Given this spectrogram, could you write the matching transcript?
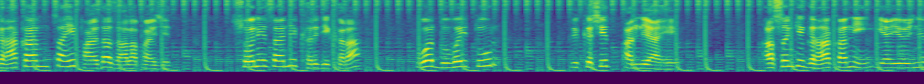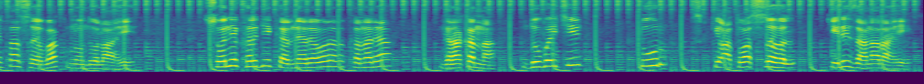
ग्राहकांचाही फायदा झाला पाहिजे. सोने चांदी खरेदी करा व दुबई टूर विकसित आणली आहे. असंख्य ग्राहकांनी या योजनेचा सहभाग नोंदवला आहे. सोने खरेदी करणाऱ्यावर करणाऱ्या ग्राहकांना दुबईची टूर अथवा सहल केली जाणार आहे.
